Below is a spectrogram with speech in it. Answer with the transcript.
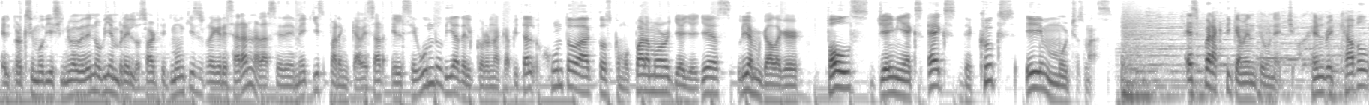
El próximo 19 de noviembre, los Arctic Monkeys regresarán a la CDMX para encabezar el segundo día del Corona Capital junto a actos como Paramore, Yeah Yeah Yes, Liam Gallagher, Falls, Jamie XX, The Cooks y muchos más. Es prácticamente un hecho. Henry Cavill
